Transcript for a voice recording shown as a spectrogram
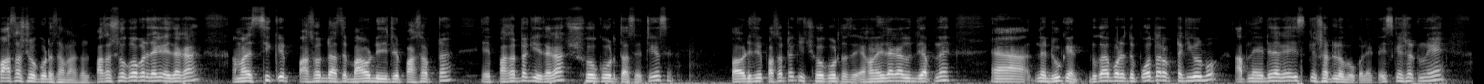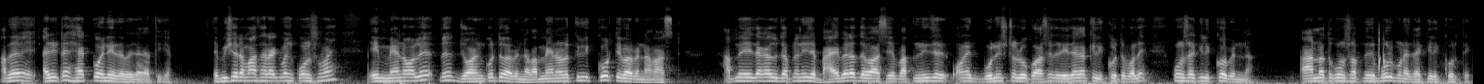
পাসা শো করেছে আমার পাসা শো করার দেখেন এই জায়গা আমার সিক্রেট পাসওয়ার্ডটা আছে, বারো ডিজিটের পাসওয়ার্ডটা এই পাসওয়ার্ডটা কি এই জায়গা শো করতেছে, ঠিক আছে? পাওয়ার ডিজির পাসওয়ার্ডটা কি শো করতেছে? এখন এই জায়গায় যদি আপনি আপনি ঢুকেন, ঢুকার পরে তো প্রতারকটা কী করব? আপনি এটা জায়গায় স্ক্রিনশট নেব করে একটা স্ক্রিনশট নিয়ে আপনার আইডিটা হ্যাক করে নিয়ে যাবে জায়গা থেকে। তো বিষয়টা মাথায় রাখবেন কোন সময়? এই ম্যানুয়ালে জয়েন করতে পারবেন না বা ম্যানুয়ালে ক্লিক করতে পারবেন না মাস্ট আপনি এই জায়গায় যদি আপনার নিজের ভাই বেড়া দেওয়া আসে বা আপনি নিজের অনেক ঘনিষ্ঠ লোক তো এই জায়গায় ক্লিক করতে বলে, কোনো সময় ক্লিক করবেন না। আর আমরা তো কোনো সময় আপনাকে বলব না এটা ক্লিক করতে।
